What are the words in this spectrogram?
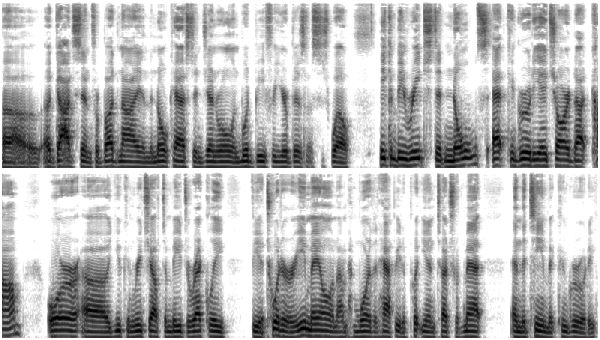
uh, a godsend for Bud and I and the Nolecast in general, and would be for your business as well. He can be reached at knowles at congruityhr.com, or uh, you can reach out to me directly via Twitter or email, and I'm more than happy to put you in touch with Matt and the team at Congruity.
